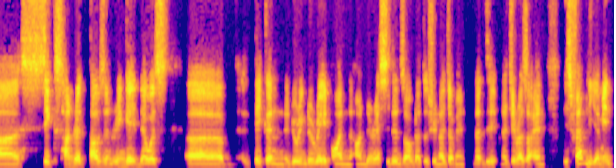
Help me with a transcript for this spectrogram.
uh, 600,000 ringgit that was uh, taken during the raid on on the residence of Datuk Sri Najib, and, Najib Razak and his family. I mean,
